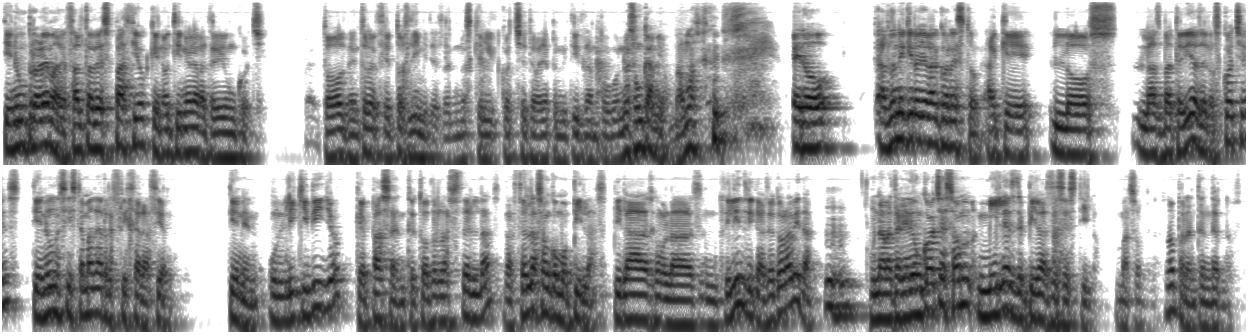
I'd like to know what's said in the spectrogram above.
tiene un problema de falta de espacio que no tiene la batería de un coche. Todo dentro de ciertos límites. No es que el coche te vaya a permitir tampoco. No es un camión, vamos. Pero, ¿a dónde quiero llegar con esto? A que los, las baterías de los coches tienen un sistema de refrigeración. Tienen un liquidillo que pasa entre todas las celdas. Las celdas son como pilas, pilas como las cilíndricas de toda la vida. Una batería de un coche son miles de pilas de ese estilo, más o menos, ¿no? Para entendernos.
